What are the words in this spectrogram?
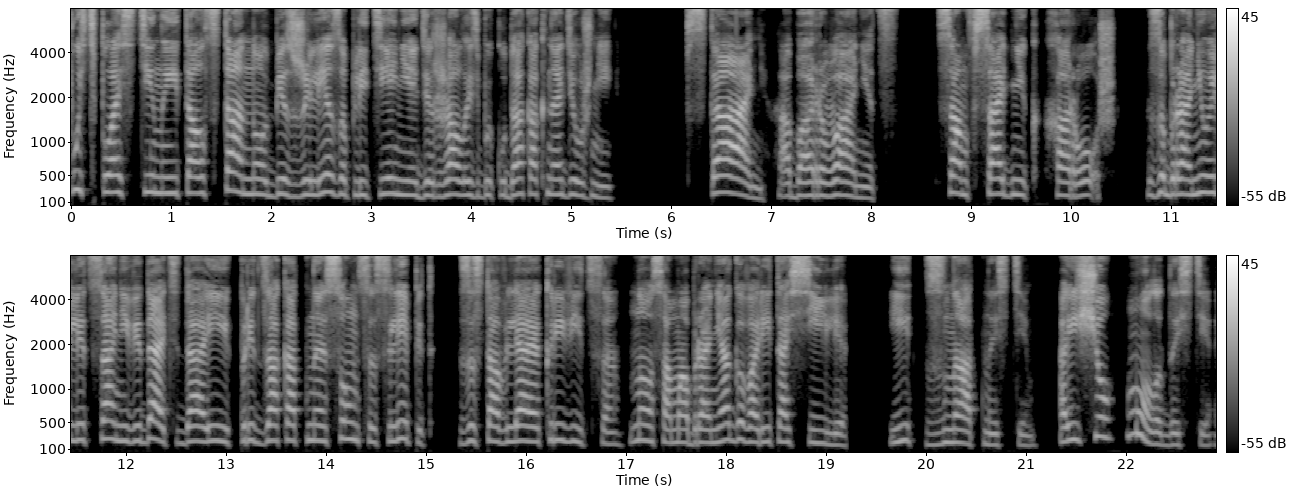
Пусть пластина и толста, но без железа плетение держалось бы куда как надежней. «Встань, оборванец!» Сам всадник хорош. За броней лица не видать, да и предзакатное солнце слепит, заставляя кривиться. Но сама броня говорит о силе и знатности, а еще молодости.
